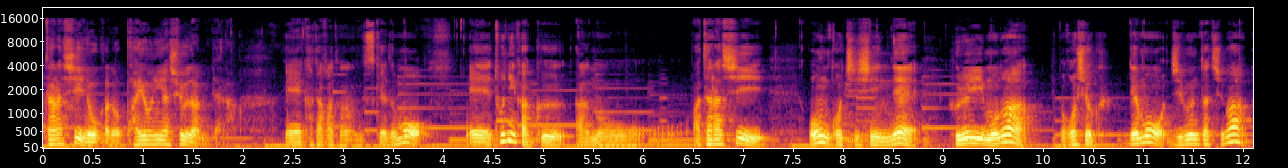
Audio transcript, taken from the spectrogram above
新しい農家のパイオニア集団みたいな、えー、方々なんですけれども、えー、とにかく、あのー、新しい温故知新で古いものは残しておくでも自分たちは、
